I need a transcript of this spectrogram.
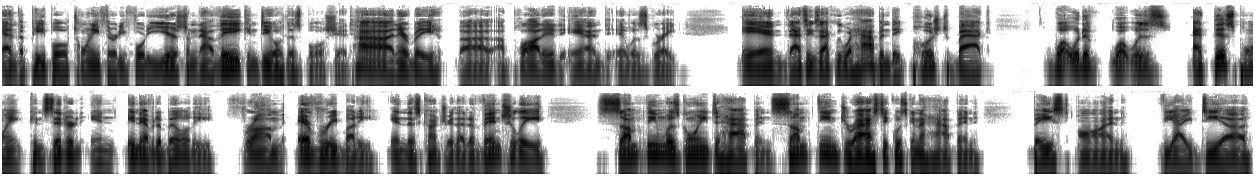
And the people 20, 30, 40 years from now, they can deal with this bullshit. Ha! And everybody uh, applauded and it was great. And that's exactly what happened. They pushed back what would have what was at this point considered an inevitability from everybody in this country that eventually something was going to happen something drastic was going to happen based on the idea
